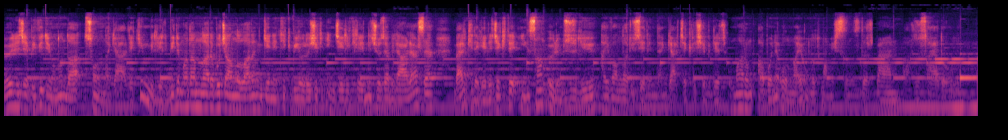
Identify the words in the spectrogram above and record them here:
Böylece bir videonun da sonuna geldik. Kim bilir bilim adamları bu canlıların genetik biyolojik inceliklerini çözebilirlerse belki de gelecekte insan ölümsüzlüğü hayvanlar üzerinden gerçekleşebilir. Umarım abone olmayı unutmamışsınızdır. Ben Arzu Sayadoğlu.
